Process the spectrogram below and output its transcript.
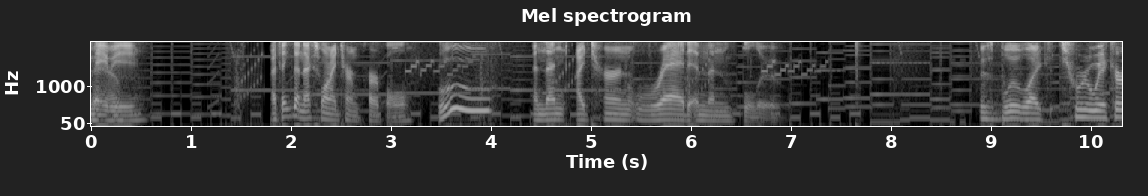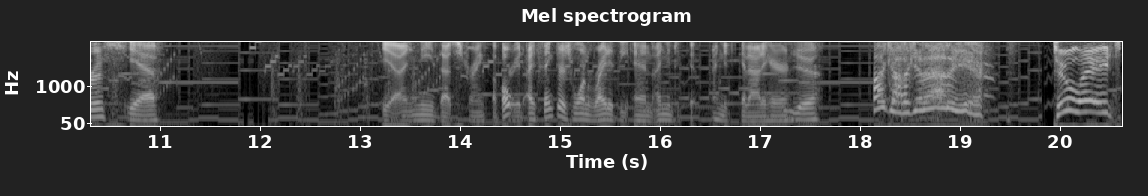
Maybe. I think the next one I turn purple. Ooh. and then I turn red and then blue. Is blue like true Icarus? Yeah. Yeah, I need that strength Oh. upgrade. I think there's one right at the end. I need to get I need to get out of here. Yeah. I gotta get out of here. Too late.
